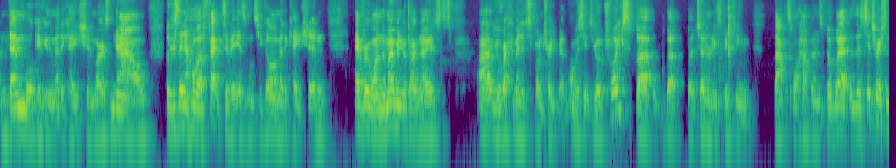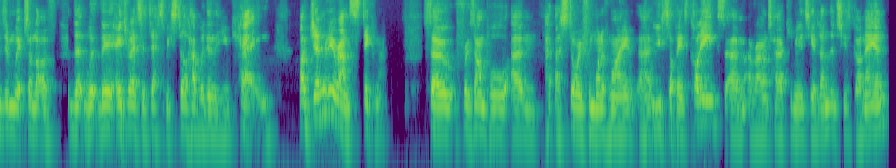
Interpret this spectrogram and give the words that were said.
and then we'll give you the medication. Whereas now, because they know how effective it is once you go on medication, everyone, the moment you're diagnosed, uh, you're recommended to go on treatment. Obviously, it's your choice, but but but generally speaking, that's what happens. But where the situations in which a lot of the, the AIDS-related deaths we still have within the UK are generally around stigma. So, for example, um, a story from one of my uh, Youth Stop AIDS colleagues um, around her community in London. She's Ghanaian,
